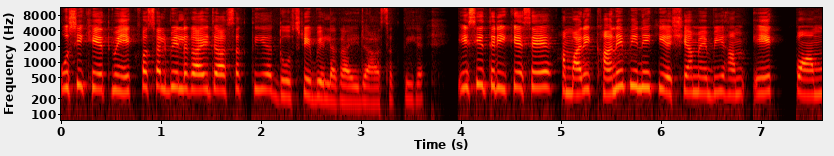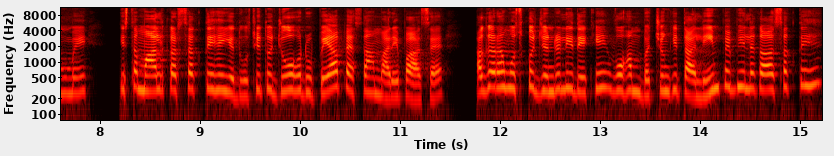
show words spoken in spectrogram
उसी खेत में एक फ़सल भी लगाई जा सकती है, दूसरी भी लगाई जा सकती है। इसी तरीके से हमारी खाने पीने की अशिया में भी हम एक फॉर्म में इस्तेमाल कर सकते हैं या दूसरी तो जो रुपया पैसा हमारे पास है, अगर हम उसको जनरली देखें, वो हम बच्चों की तालीम पे भी लगा सकते हैं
